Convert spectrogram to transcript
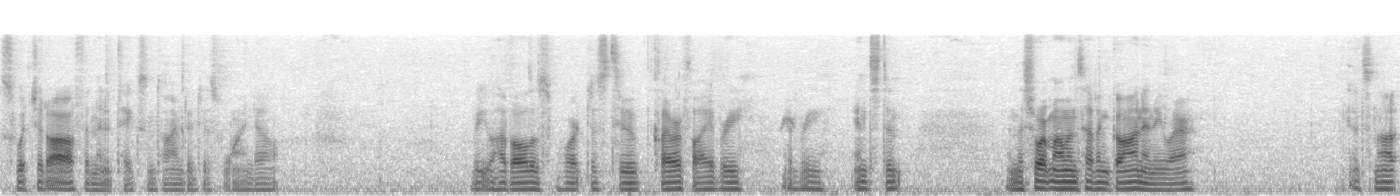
switch it off and then it takes some time to just wind out. But you'll have all the support just to clarify every, every instant. And the short moments haven't gone anywhere. It's not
